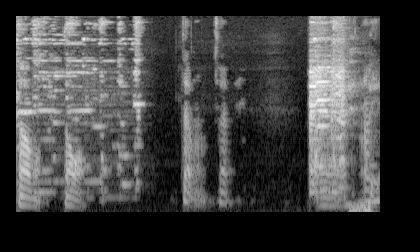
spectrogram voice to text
Tamam. Tamam. Tamam tabii. Ay.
